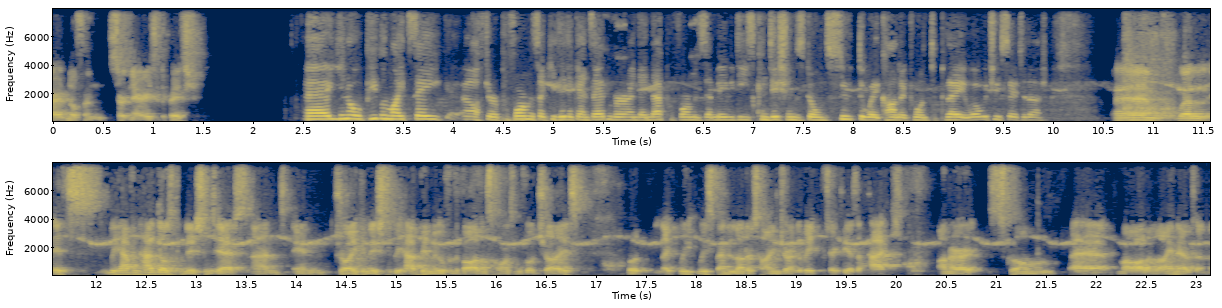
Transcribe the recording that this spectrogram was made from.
hard enough in certain areas of the pitch. Uh, you know, people might say after a performance like you did against Edinburgh and then that performance that maybe these conditions don't suit the way Connacht want to play. What would you say to that? Um, well, it's we haven't had those conditions yet, and in dry conditions we have been moving the ball and scoring some good tries. But like we, we spend a lot of time during the week, particularly as a pack, on our scrum, uh, maul, and line out, and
